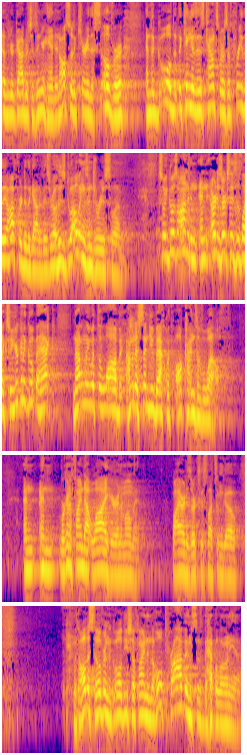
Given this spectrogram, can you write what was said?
of your God, which is in your hand, and also to carry the silver and the gold that the king and his counselors have freely offered to the God of Israel, whose dwellings in Jerusalem. So he goes on, and, and Artaxerxes is like, So you're going to go back, not only with the law, but I'm going to send you back with all kinds of wealth. And, and we're going to find out why here in a moment. Why Artaxerxes lets him go. With all the silver and the gold you shall find in the whole province of Babylonia,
